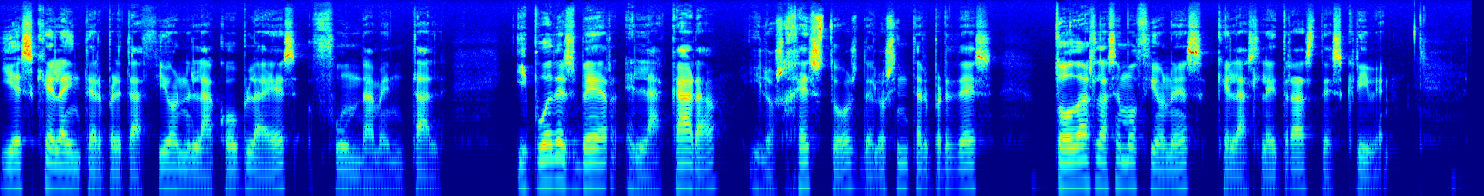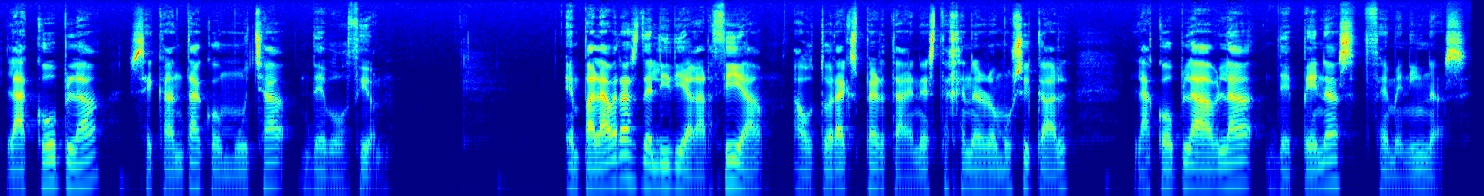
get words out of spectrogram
Y es que la interpretación en la copla es fundamental y puedes ver en la cara y los gestos de los intérpretes todas las emociones que las letras describen. La copla se canta con mucha devoción. En palabras de Lidia García, autora experta en este género musical, la copla habla de penas femeninas,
